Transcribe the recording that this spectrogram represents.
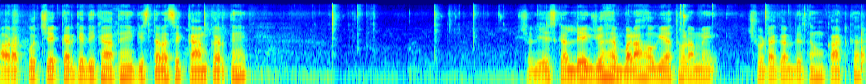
और आपको चेक करके दिखाते हैं किस तरह से काम करते हैं। चलिए इसका लेग जो है बड़ा हो गया, थोड़ा मैं छोटा कर देता हूँ काट कर।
